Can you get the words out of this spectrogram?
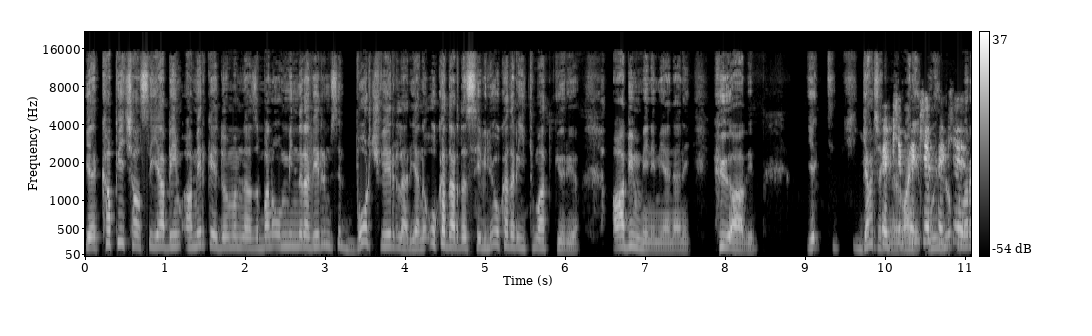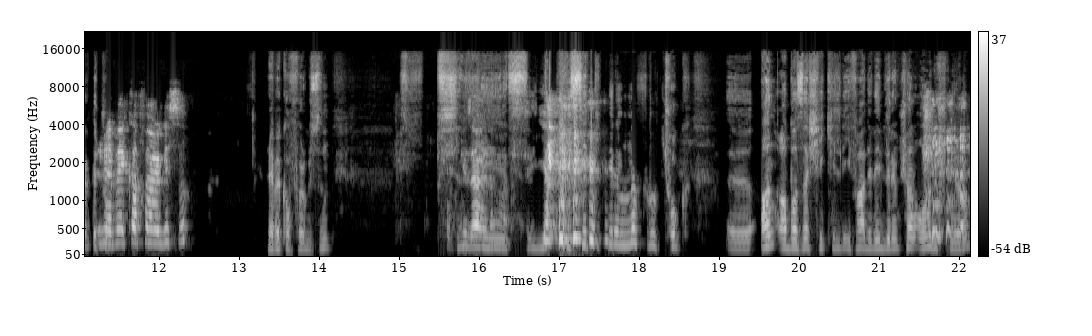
ya kapıyı çalsa ya benim Amerika'ya dönmem lazım bana 10 bin lira verir misin? Borç verirler. Yani o kadar da seviliyor, o kadar itimat görüyor. Abim benim yani hani Hugh abim. Ya, gerçekten peki, hani peki, peki, olarak da çok... Rebecca Ferguson? Rebecca Ferguson çok güzel değil mi? Ya hissettiklerim nasıl çok e, an abaza şekilde ifade edebilirim şu an onu düşünüyorum.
